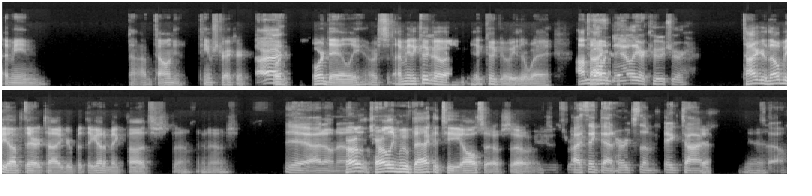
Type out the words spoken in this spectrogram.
I mean, I'm telling you, Team Stricker All right. or, or Daly, or I mean, it could go it could go either way. I'm Tiger- going Daly or Kuchar. Tiger, they'll be up there, Tiger, but they got to make putts. So who knows? Yeah, I don't know. Charlie Charlie moved back a tee also, so Yeah, that's I think that hurts them big time. yeah. So,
